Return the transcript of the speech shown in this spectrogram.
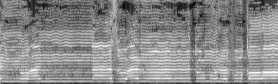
أيها الناس أنتم الفقراء.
